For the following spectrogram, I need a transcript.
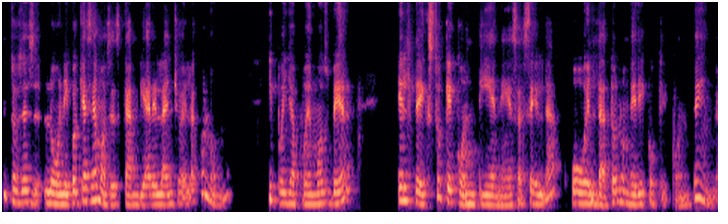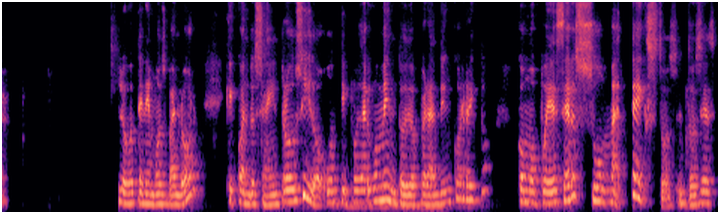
Entonces, lo único que hacemos es cambiar el ancho de la columna y pues ya podemos ver el texto que contiene esa celda o el dato numérico que contenga. Luego tenemos valor, que cuando se ha introducido un tipo de argumento de operando incorrecto, como puede ser suma textos. Entonces,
